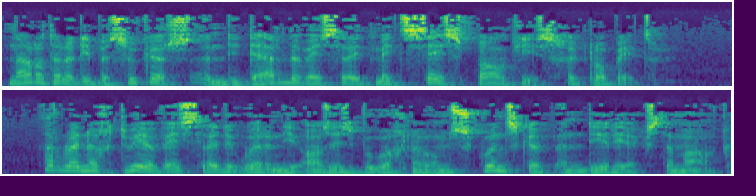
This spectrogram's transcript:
nadat hulle die besoekers in die derde wedstryd met 6 paaltjies geklop het. Daar bly nog twee wedstryde oor in die Aussies beoog nou om skoonskip in die reeks te maak.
